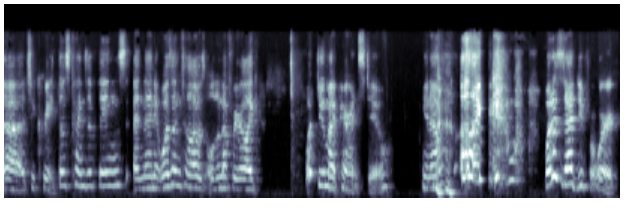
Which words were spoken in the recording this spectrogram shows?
uh, to create those kinds of things and then it wasn't until i was old enough where you're like what do my parents do you know? Like what does dad do for work?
